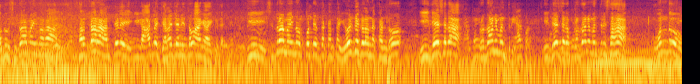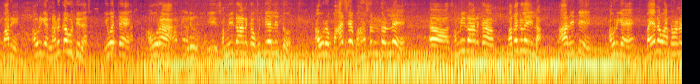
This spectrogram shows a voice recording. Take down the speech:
ಅದು ಸಿದ್ದರಾಮಯ್ಯನವರ ಸರ್ಕಾರ ಅಂತೇಳಿ ಈಗಾಗಲೇ ಜನಜನಿತವೂ ಜನಜನಿತವಾಗಿ ಆಗಿದೆ ಈ ಸಿದ್ದರಾಮಯ್ಯನವ್ರು ಕೊಟ್ಟಿರ್ತಕ್ಕಂಥ ಯೋಜನೆಗಳನ್ನು ಕಂಡು ಈ ದೇಶದ ಪ್ರಧಾನಮಂತ್ರಿ, ಈ ದೇಶದ ಪ್ರಧಾನಮಂತ್ರಿ ಸಹ ಒಂದು ಬಾರಿ ಅವರಿಗೆ ನಡುಕ ಹುಟ್ಟಿದೆ. ಇವತ್ತೇ ಅವರ ಈ ಸಂವಿಧಾನಕ ಹುದ್ದೆಯಲ್ಲಿದ್ದು ಅವರ ಭಾಷೆ ಭಾಷಣದಲ್ಲಿ ಸಂವಿಧಾನಕ ಪದಗಳೇ ಇಲ್ಲ. ಆ ರೀತಿ ಅವರಿಗೆ ಭಯದ ವಾತಾವರಣ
